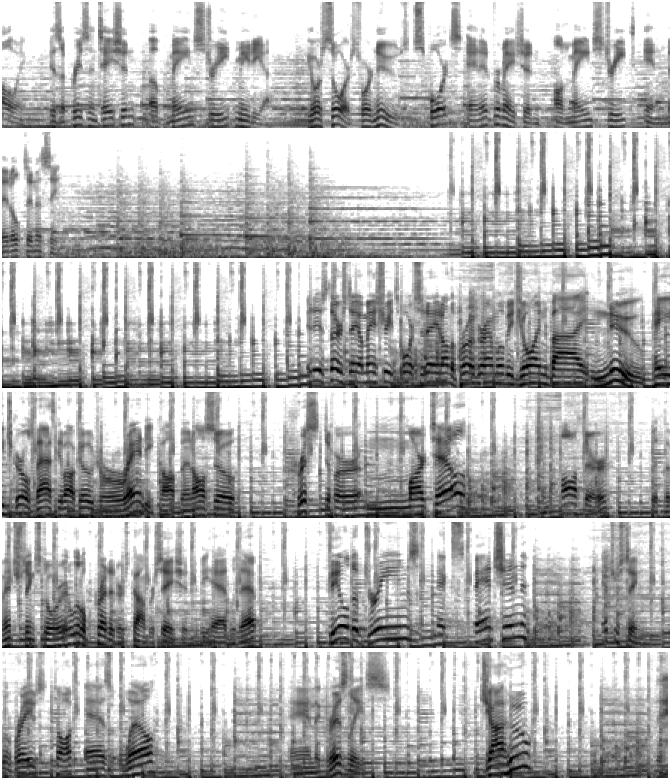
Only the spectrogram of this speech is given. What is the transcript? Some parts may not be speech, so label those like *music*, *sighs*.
following is a presentation of Main Street Media, your source for news, sports, and information on Main Street in Middle Tennessee. Thursday on Main Street Sports Today, and on the program, we'll be joined by new Page girls basketball coach Randy Kaufman, also Christopher Martell, an author with some interesting story, a little Predators conversation to be had with that. Field of Dreams expansion, interesting. little Braves talk as well. And the Grizzlies. Yahoo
